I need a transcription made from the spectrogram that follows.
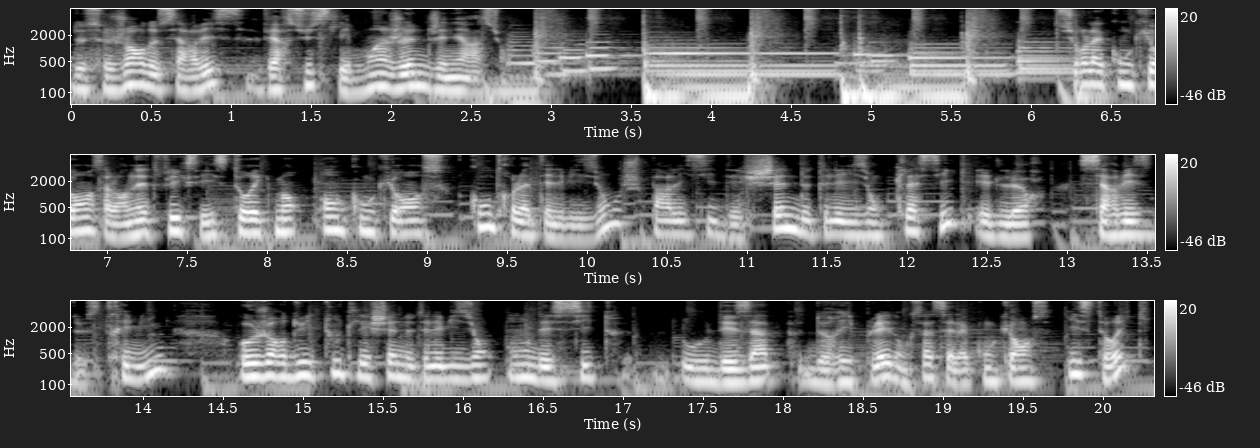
de ce genre de service versus les moins jeunes générations. La concurrence, alors Netflix est historiquement en concurrence contre la télévision. Je parle ici des chaînes de télévision classiques et de leurs services de streaming. Aujourd'hui, toutes les chaînes de télévision ont des sites ou des apps de replay, donc ça c'est la concurrence historique.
